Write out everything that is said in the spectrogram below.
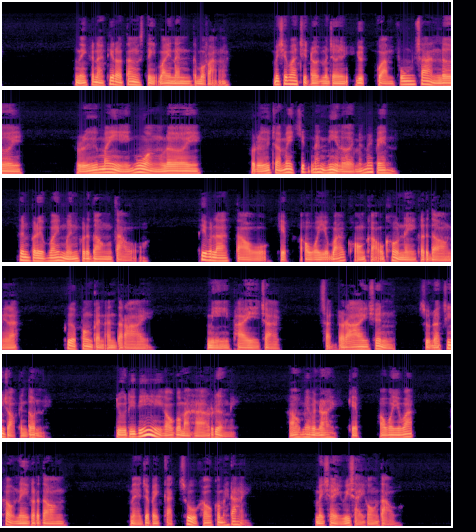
ในขณะที่เราตั้งสติไว้นั้นตบูฟัง ไม่ใช่ว่าจิตเรามันจะหยุดความฟุ้งซ่านเลย หรือไม่ง่วงเลย หรือจะไม่คิดนั่นนี่เลยมันไม่เป็น เพื่อนเปรียบไว้เหมือนกระดองเต่า ที่เวลาเต่าเก็บอวัยวะของเขาเข้าในกระดองเนี่ยนะเพื่อป้องกันอันตราย มีภัยจากสัตว์ร้ายเช่น สุนัขจิ้งจอกเป็นต้น อยู่ดีๆเขาก็มาหาเรื่องนี่เอาไม่เป็นไรเก็บอวัยวะเข้าในกระดอง แม้จะไปกัดสู้เขาก็ไม่ได้ ไม่ใช่วิสัยของเต่า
